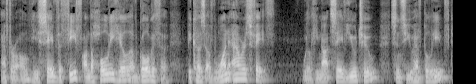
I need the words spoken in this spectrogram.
After all, he saved the thief on the holy hill of Golgotha because of one hour's faith. Will he not save you too, since you have believed?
